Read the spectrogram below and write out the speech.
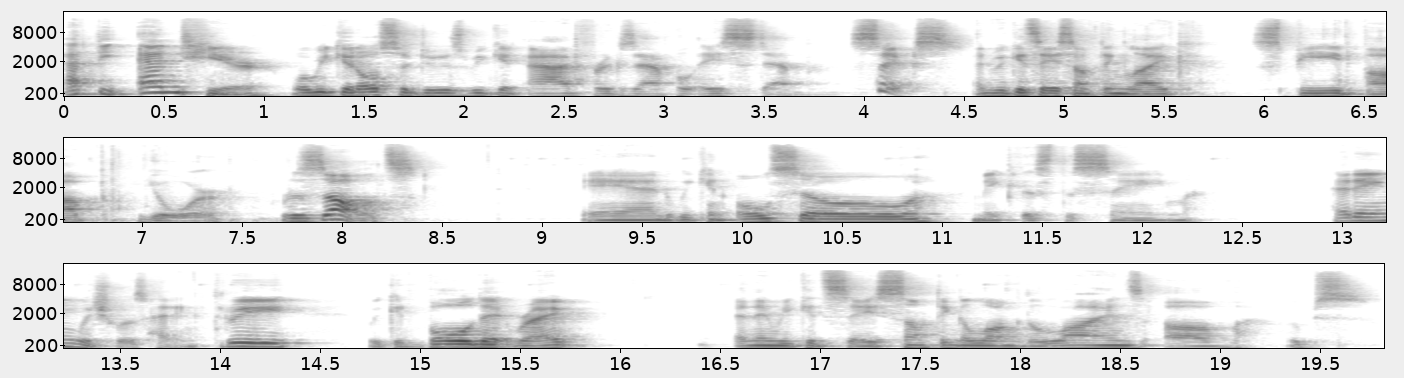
at the end here, what we could also do is we can add, for example, a step six. And we could say something like speed up your results. And we can also make this the same heading, which was heading three. We could bold it, right? And then we could say something along the lines of, oops,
